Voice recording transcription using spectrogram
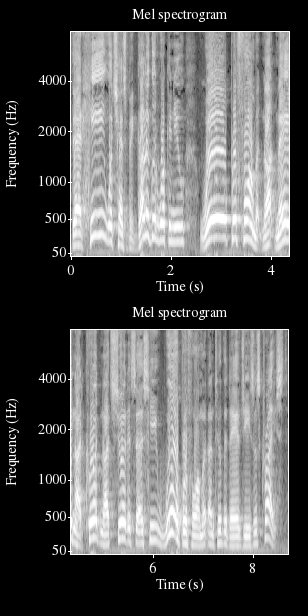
that he which has begun a good work in you will perform it. Not may, not could, not should. It says he will perform it until the day of Jesus Christ.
